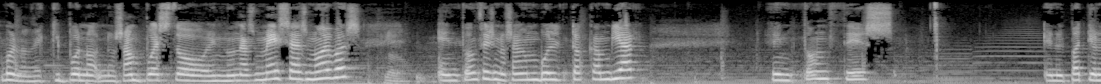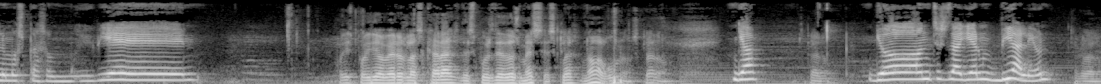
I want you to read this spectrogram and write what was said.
bueno, de equipo no, nos han puesto en unas mesas nuevas. Claro. Entonces nos han vuelto a cambiar. Entonces, en el patio lo hemos pasado muy bien. Habéis podido veros las caras después de dos meses, claro, ¿no? Algunos, claro. Ya, Claro, yo antes de ayer vi a León. claro.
